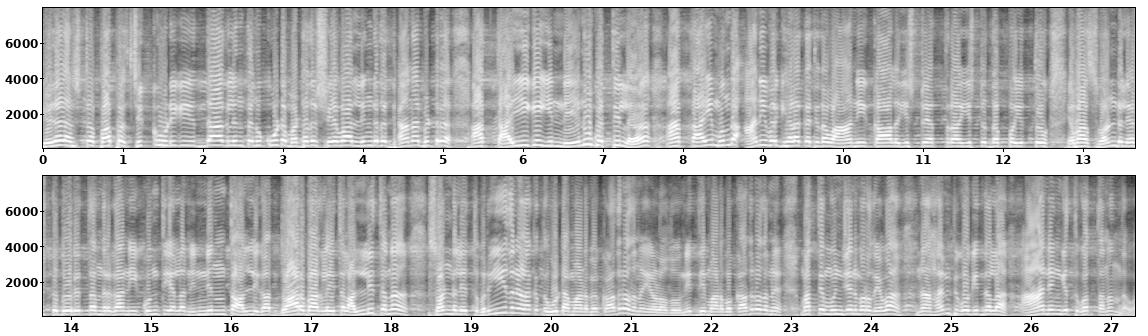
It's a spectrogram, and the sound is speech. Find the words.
ಕೇಳಳ ಅಷ್ಟ ಪಾಪ ಚಿಕ್ಕ ಹುಡುಗಿ ಇದ್ದಾಗ್ಲಿಂತನು ಕೂಡ ಮಠದ ಸೇವಾ ಲಿಂಗದ ಧ್ಯಾನ ಬಿಟ್ರ ಆ ತಾಯಿಗೆ ಇನ್ನೇನೂ ಗೊತ್ತಿಲ್ಲ. ಆ ತಾಯಿ ಮುಂದೆ ಆನಿ ಬಗ್ಗೆ ಹೇಳಕತ್ತಿದವ, ಆನಿ ಕಾಲ ಇಷ್ಟು ಎತ್ತರ, ಇಷ್ಟು ದಪ್ಪ ಇತ್ತು. ಯಾವ ಸೊಂಡಲ್ ಎಷ್ಟು ದೂರ ಇತ್ತಂದ್ರಗ ನೀ ಕುಂತಿಯಲ್ಲ, ನಿನ್ನಿಂತ ಅಲ್ಲಿಗ ದ್ವಾರ ಬಾಗ್ಲೈತಲ್ಲ ಅಲ್ಲಿ ತನ ಸೊಂಡಲಿತ್ತು ಬರೀ ಇದನ್ನ ಹೇಳಕತ್ತ, ಊಟ ಮಾಡ್ಬೇಕಾದ್ರೂ ಅದನ್ನ ಹೇಳೋದು, ನಿದ್ದೆ ಮಾಡ್ಬೇಕಾದ್ರೂ ಅದನ್ನ. ಮತ್ತೆ ಮುಂಜಾನೆ ಬರೋದು ಯಾವ ನಾ ಹಂಪಿಗೆ ಹೋಗಿದ್ನಲ್ಲ ಆನೆಂಗಿತ್ತು ಗೊತ್ತನಂದವ.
